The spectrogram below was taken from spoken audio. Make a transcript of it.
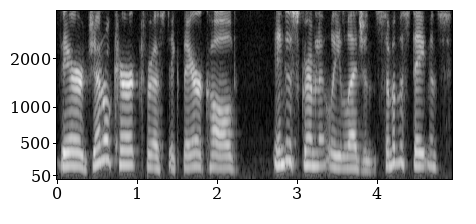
their general characteristic, they are called indiscriminately legends. Some of the statements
